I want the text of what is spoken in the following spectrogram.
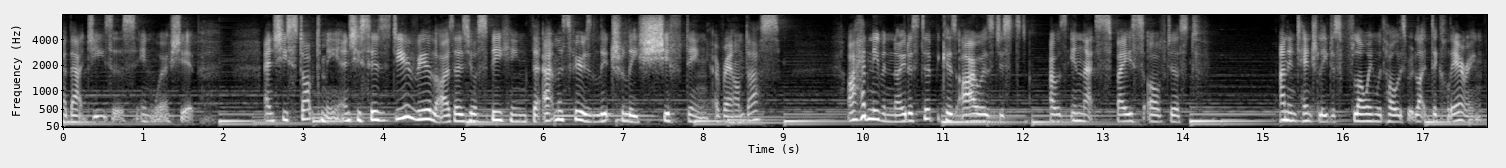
about Jesus in worship. And she stopped me and she says, Do you realize as you're speaking, the atmosphere is literally shifting around us? I hadn't even noticed it because I was just, I was in that space of just unintentionally just flowing with Holy Spirit, like declaring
